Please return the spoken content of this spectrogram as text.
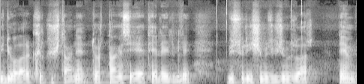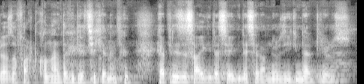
videoları 43 tane, 4 tanesi EYT ile ilgili bir sürü işimiz gücümüz var. Değil mi? Biraz da farklı konularda video çekelim. Hepinizi saygıyla, sevgiyle selamlıyoruz. İyi günler diliyoruz.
